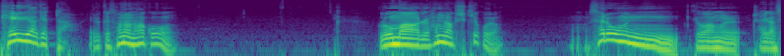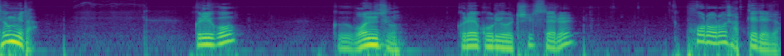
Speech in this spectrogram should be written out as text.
폐위하겠다 이렇게 선언하고 로마를 함락시키고요. 어, 새로운 교황을 자기가 세웁니다. 그리고 그 원수 그레고리오 7세를 포로로 잡게 되죠.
